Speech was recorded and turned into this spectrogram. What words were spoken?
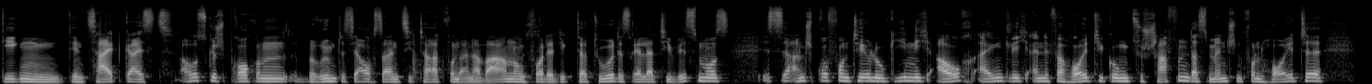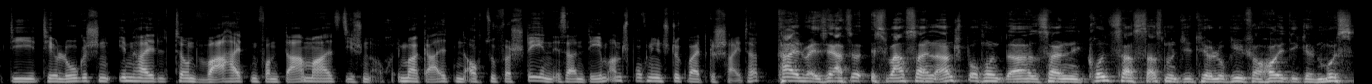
gegen den Zeitgeist ausgesprochen. Berühmt ist ja auch sein Zitat von einer Warnung vor der Diktatur des Relativismus. Ist der Anspruch von Theologie nicht auch eigentlich eine Verhäutigung zu schaffen, dass Menschen von heute die theologischen Inhalte und Wahrheiten von damals, die schon auch immer galten, auch zu verstehen? Ist er an dem Anspruch nicht ein Stück weit gescheitert? Teilweise. Also es war sein Anspruch und äh, sein Grundsatz, dass man die Theologie verhäutigen muss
